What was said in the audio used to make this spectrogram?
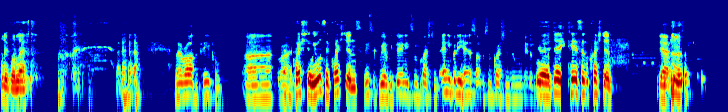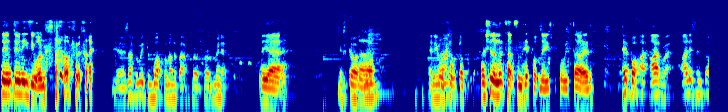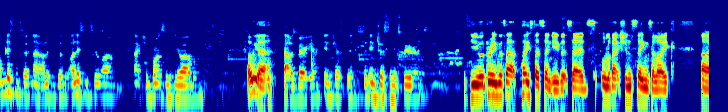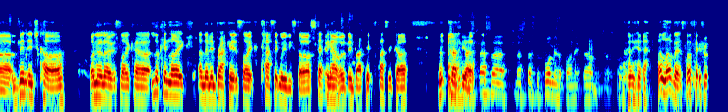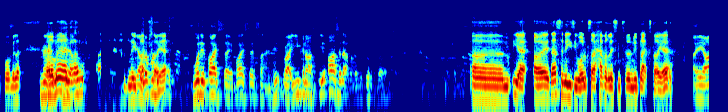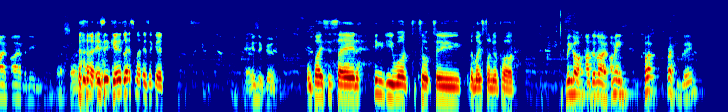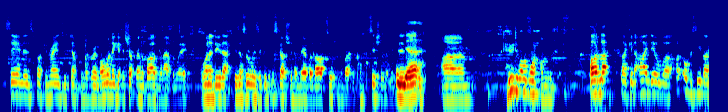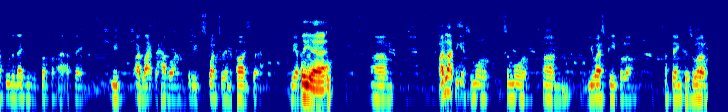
And everyone left. Where are the people? Uh, right. Question. We want some questions. We, do need some questions. Anybody hit us up with some questions and we'll get the ball. Yeah, Jake, here's a question. Yeah. do, do an easy one. Start off with like, Yeah. Something we can waffle on about for, for a minute. yeah. Let's go. Come Uh, on. I, Anyone? can't I should have looked up some hip hop news before we started. Hip hop. I, I. I listen. To, I'm listening to it now. I listen to. I listened to um, Action Bronson's new album. Oh yeah. That was very interesting. It's an interesting experience. Do you agree with that post I sent you that said all of Action's things are like uh, vintage car? Oh no, no, it's like uh, looking like, and then in brackets like classic movie star stepping Yeah. out of in brackets classic car. That's, yeah, that's that's uh that's that's the formula for our next album. So yeah, I love it. It's my favourite formula. Oh man, I haven't the new Yeah, Black Star yet. What did Vice say? Vice said something. Right, you can answer. You answer that one, and we'll talk about it. Um, yeah, I, that's an easy one because I haven't listened to the new Black Star yet. Oh, yeah, I, I haven't even. To be fair, so is it good? Let's know. Is it good? yeah, is it good? And Vice is saying, who do you want to talk to the most on your pod? We got. I don't know. I mean, but preferably, seeing as fucking Rangers jumped in the room, I want to get the shotgun and bars one out of the way. I want to do that because that's always a good discussion, and we have a laugh talking about the competition that we did. Yeah, Um, who do I want on? I'd like, like in an ideal world, obviously, like all the legends and stuff like that. I think we, I'd like to have on that we've spoke to in the past that we have. yeah, Um, I'd like to get some more, some more um, US people on. I think as well.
